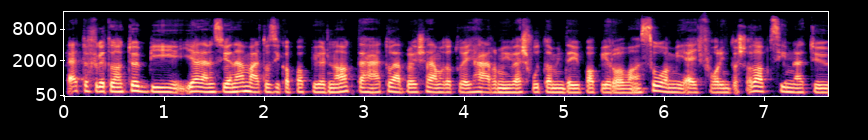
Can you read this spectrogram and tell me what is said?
Ettől függetlenül a többi jellemzője nem változik a papírnak, tehát továbbra is elmondható, hogy egy három éves futamidejű papírról van szó, ami egy forintos alapcímletű,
